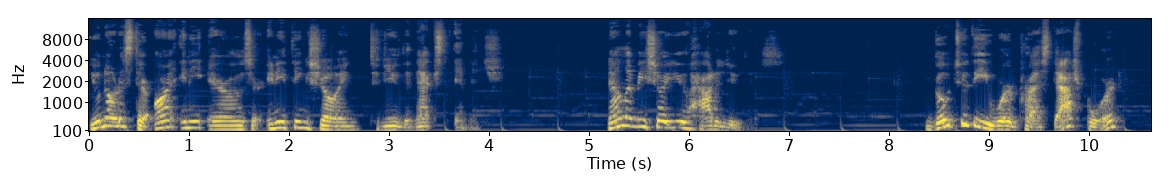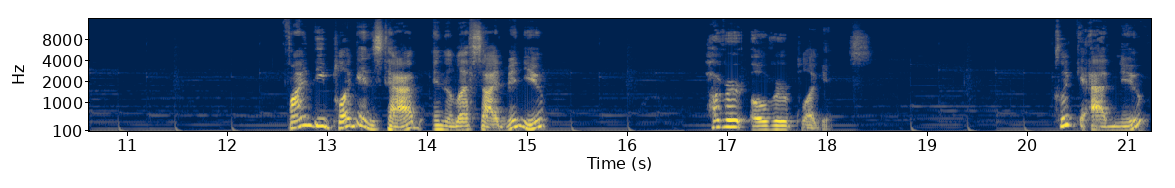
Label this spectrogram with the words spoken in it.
You'll notice there aren't any arrows or anything showing to view the next image. Now let me show you how to do this. Go to the WordPress dashboard Find the Plugins tab in the left side menu. Hover over Plugins. Click Add New.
